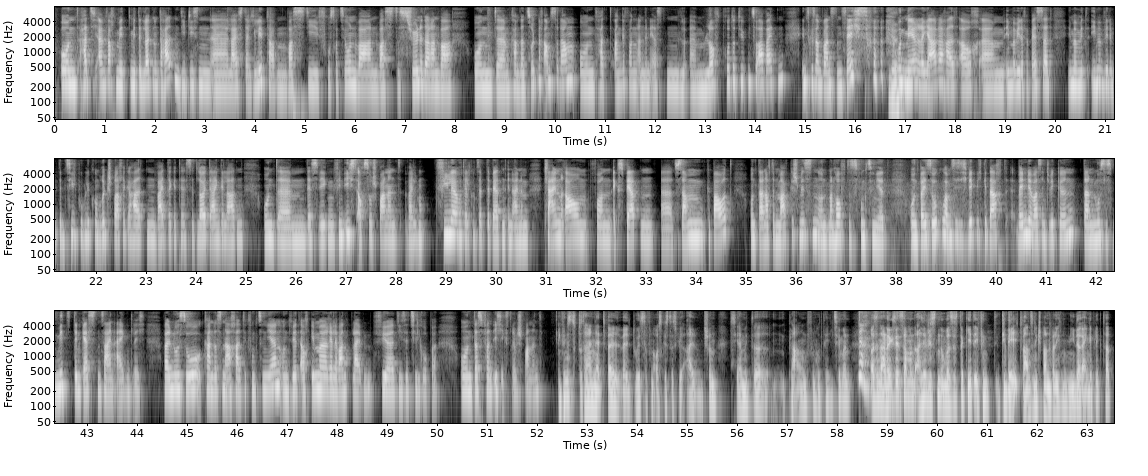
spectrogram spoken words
Und hat sich einfach mit, mit den Leuten unterhalten, die diesen äh, Lifestyle gelebt haben, was die Frustrationen waren, was das Schöne daran war und ähm, kam dann zurück nach Amsterdam und hat angefangen an den ersten ähm, Loft-Prototypen zu arbeiten. Insgesamt waren es dann sechs yeah. und mehrere Jahre halt auch ähm, immer wieder verbessert, immer, mit, immer wieder mit dem Zielpublikum Rücksprache gehalten, weitergetestet, Leute eingeladen und ähm, deswegen finde ich es auch so spannend, weil viele Hotelkonzepte werden in einem kleinen Raum von Experten äh, zusammengebaut und dann auf den Markt geschmissen und man hofft, dass es funktioniert. Und bei Soku haben sie sich wirklich gedacht, wenn wir was entwickeln, dann muss es mit den Gästen sein eigentlich. Weil nur so kann das nachhaltig funktionieren und wird auch immer relevant bleiben für diese Zielgruppe. Und das fand ich extrem spannend. Ich finde es total nett, weil, weil du jetzt davon ausgehst, dass wir alle uns schon sehr mit der Planung von Hotelzimmern auseinandergesetzt haben und alle wissen, um was es da geht. Ich finde die Welt wahnsinnig spannend, weil ich noch nie da reingeblickt habe.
